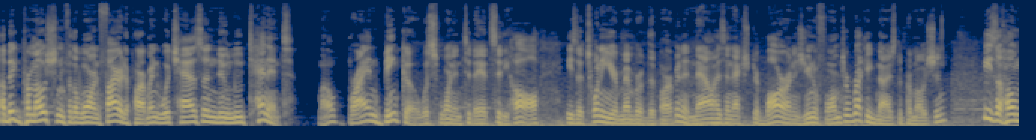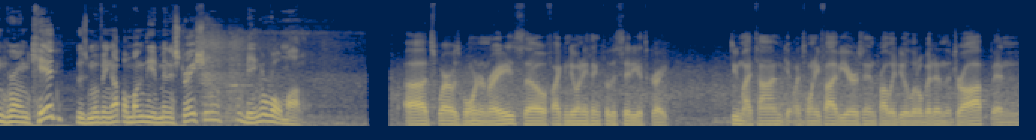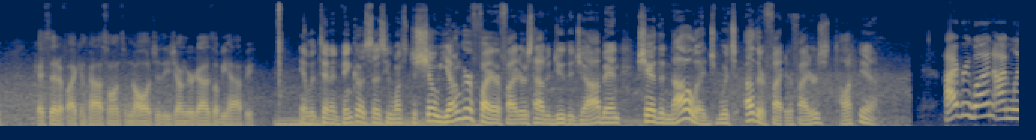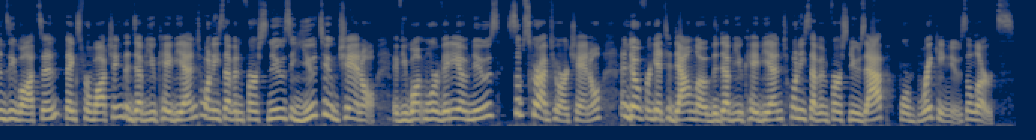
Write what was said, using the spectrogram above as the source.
A big promotion for the Warren Fire Department, which has a new lieutenant. Well, Bryan Binko was sworn in today at City Hall. He's a 20 year member of the department and now has an extra bar on his uniform to recognize the promotion. He's a homegrown kid who's moving up among the administration and being a role model. Uh, it's where I was born and raised, so if I can do anything for the city, it's great. Do my time, get my 25 years in, probably do a little bit in the drop, and like I said, if I can pass on some knowledge to these younger guys, I'll be happy. Yeah, Lieutenant Binko says he wants to show younger firefighters how to do the job and share the knowledge which other firefighters taught him. Hi everyone, I'm Lindsay Watson. Thanks for watching the WKBN 27 First News YouTube channel. If you want more video news, subscribe to our channel and don't forget to download the WKBN 27 First News app for breaking news alerts.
